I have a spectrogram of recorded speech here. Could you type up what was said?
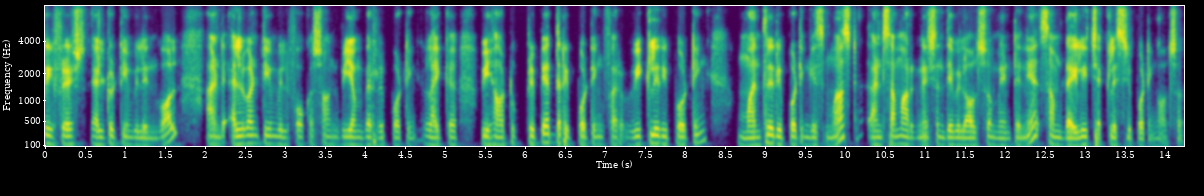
refresh L2 team will involve and L1 team will focus on VMware reporting. Like uh, we have to prepare the reporting for weekly reporting monthly reporting is must and some organization they will also maintain a some daily checklist reporting also.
